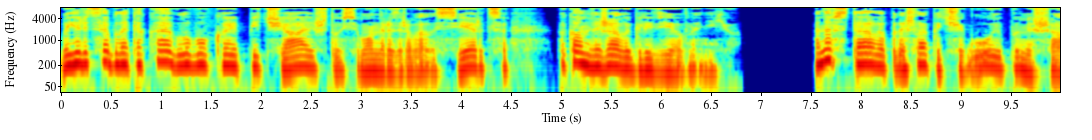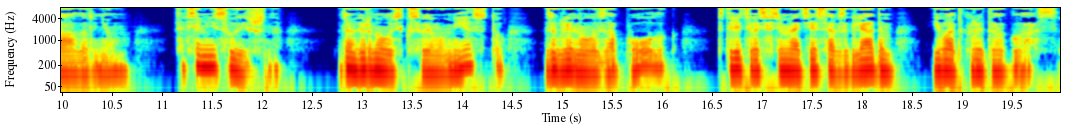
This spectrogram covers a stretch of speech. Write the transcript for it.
В ее лице была такая глубокая печаль, что у Симона разрывалось сердце, пока он лежал и глядел на нее. Она встала, подошла к очагу и помешала в нем. Совсем не слышно. Потом вернулась к своему месту, заглянула за полок, встретилась в темноте со взглядом его открытых глаз.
